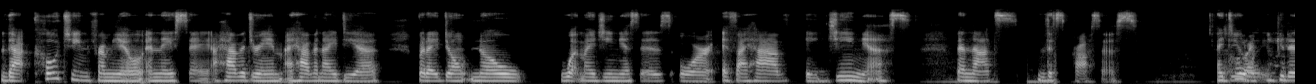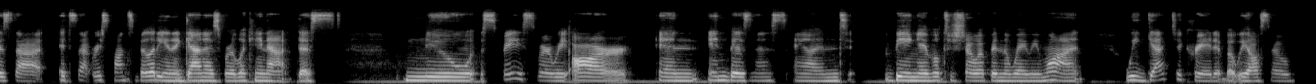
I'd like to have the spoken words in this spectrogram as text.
that coaching from you and they say, I have a dream, I have an idea, but I don't know what my genius is, or if I have a genius, then that's this process. I do. Totally. I think it is that it's that responsibility. And again, as we're looking at this new space where we are in in business and being able to show up in the way we want, we get to create it, but we also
